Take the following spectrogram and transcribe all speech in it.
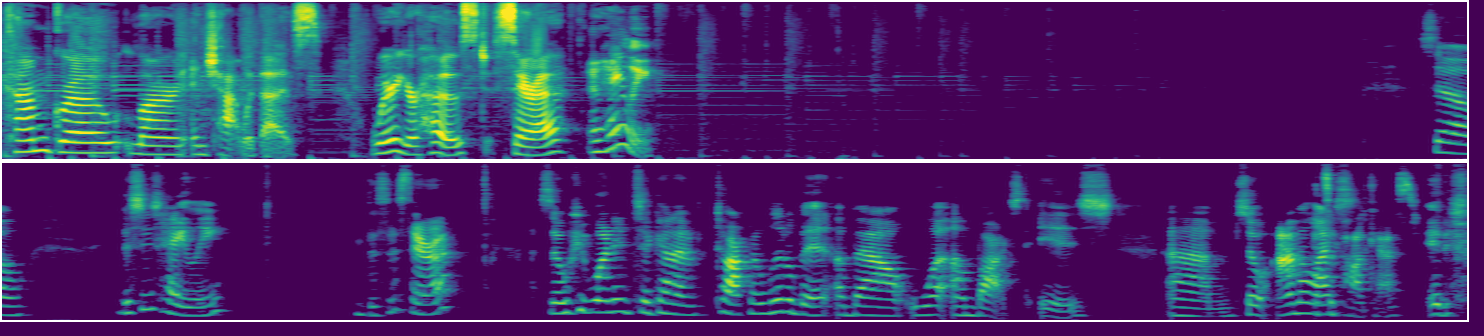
Come grow, learn, and chat with us. We're your hosts, Sarah and Haley. So, this is Haley. This is Sarah. So, we wanted to kind of talk a little bit about what Unboxed is. Um, so I'm a It's a podcast. It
